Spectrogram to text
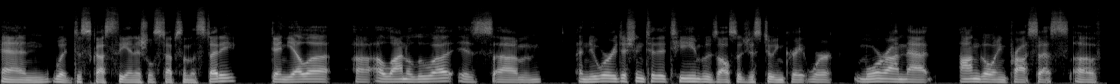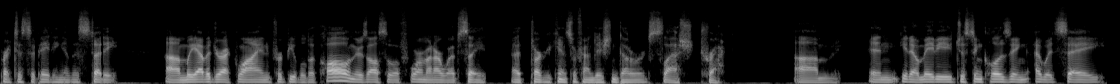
and would discuss the initial steps in the study. Daniela uh, Alanalua is um, a newer addition to the team who's also just doing great work, more on that ongoing process of participating in the study. Um, we have a direct line for people to call, and there's also a form on our website at targetcancerfoundation.org slash track. Um, and you know, maybe just in closing, I would say,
